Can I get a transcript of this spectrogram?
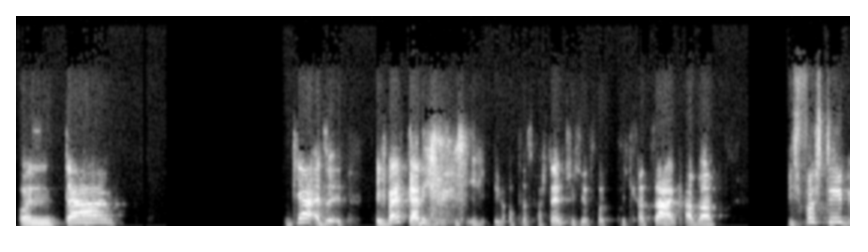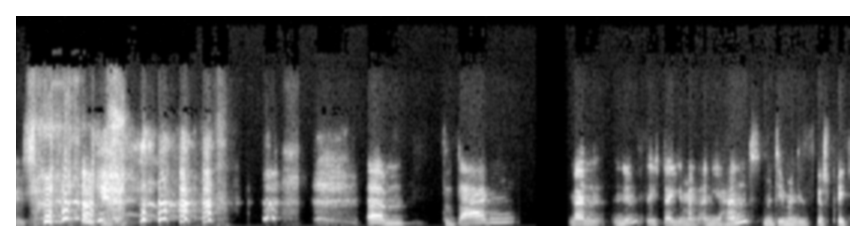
und da, ja, also ich weiß gar nicht, ich, ob das verständlich ist, was ich gerade sage, aber. Ich verstehe dich. ähm, zu sagen, man nimmt sich da jemand an die Hand, mit dem man dieses Gespräch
